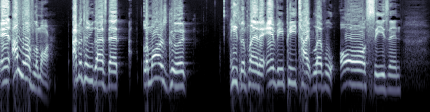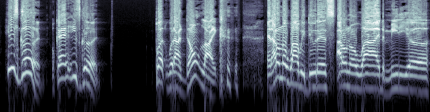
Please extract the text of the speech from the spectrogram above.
and I love Lamar. I've been telling you guys that Lamar is good. He's been playing at MVP type level all season. He's good. Okay, he's good. But what I don't like, and I don't know why we do this. I don't know why the media.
